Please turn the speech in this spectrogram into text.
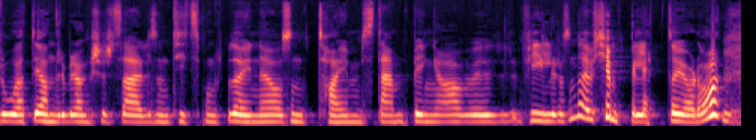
tro at i andre bransjer så er det liksom tidspunkt på døgnet og sånn timestamping av eh, filer og sånn. Det er jo kjempelett å gjøre det òg. Mm.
